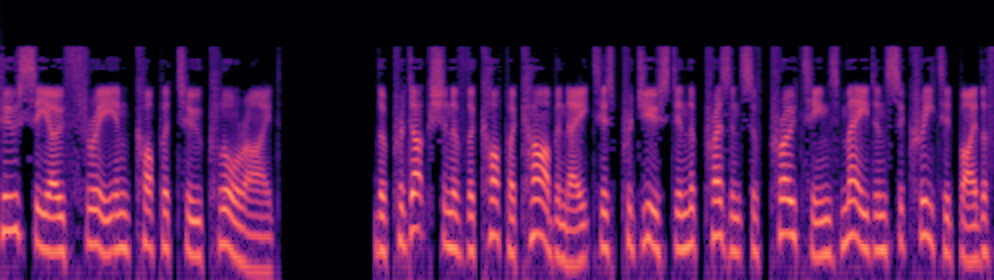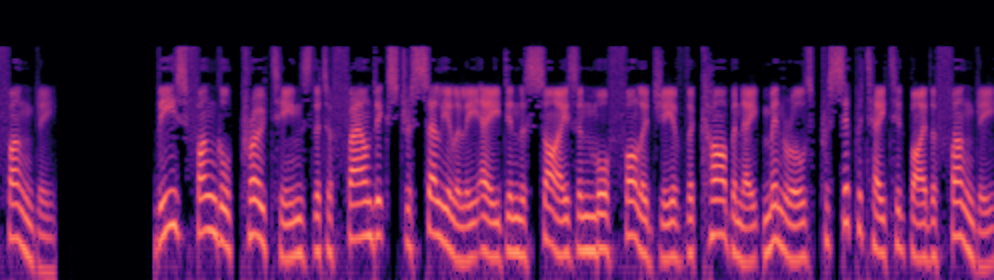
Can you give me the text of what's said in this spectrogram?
2CO3 and copper 2 chloride. The production of the copper carbonate is produced in the presence of proteins made and secreted by the fungi. These fungal proteins that are found extracellularly aid in the size and morphology of the carbonate minerals precipitated by the fungi.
